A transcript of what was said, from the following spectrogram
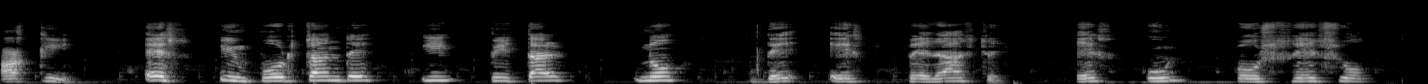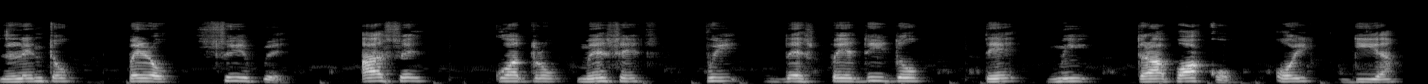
aquí. Es importante y vital no de esperarse. Es un proceso lento, pero sirve. Hace cuatro meses fui despedido de mi trabajo. Hoy día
